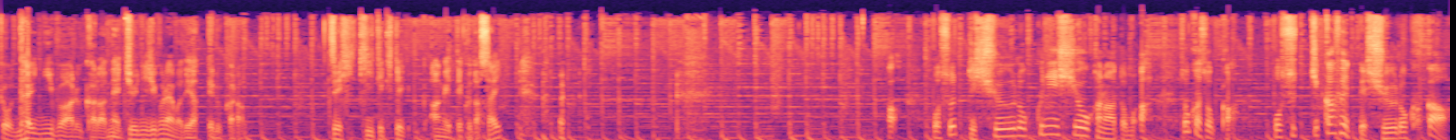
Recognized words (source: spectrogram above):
今日第2部あるからね、12時ぐらいまでやってるから。ぜひ聞いてきてあげてください。あ、ボスッチ収録にしようかなと思う。あ、そっかそっか。ボスッチカフェって収録か。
